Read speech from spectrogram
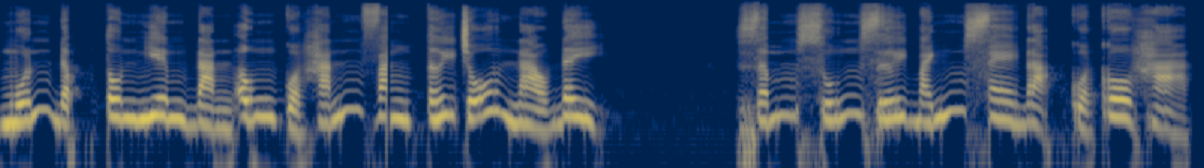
Muốn đập tôn nghiêm đàn ông của hắn văng tới chỗ nào đây? Dấm xuống dưới bánh xe đạp của cô hả?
